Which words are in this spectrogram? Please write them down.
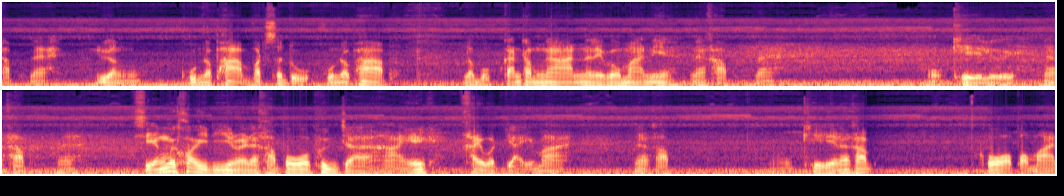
ครับนะเรื่องคุณภาพวัสดุคุณภาพ ระบบการทำงานอะไรประมาณนี้นะครับนะโอเคเลยนะครับนะเสียงไม่ค่อยดีหน่อยนะครับ เพราะว่าเพิ่งจะหายไข้หวัดใหญ่มานะครับโอเคนะครับ ก็ประมาณ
